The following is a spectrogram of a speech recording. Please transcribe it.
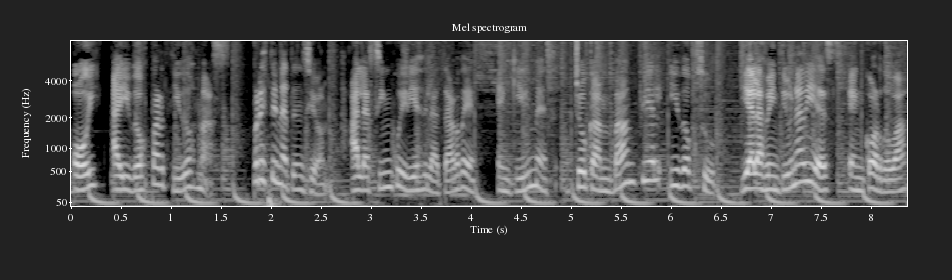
Hoy hay dos partidos más. Presten atención. A las 5 y 10 de la tarde, en Quilmes, chocan Banfield y Doc Sud. Y a las 21.10, en Córdoba,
